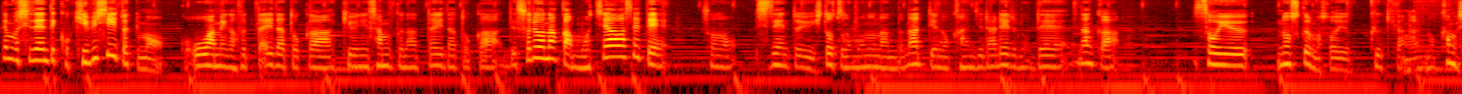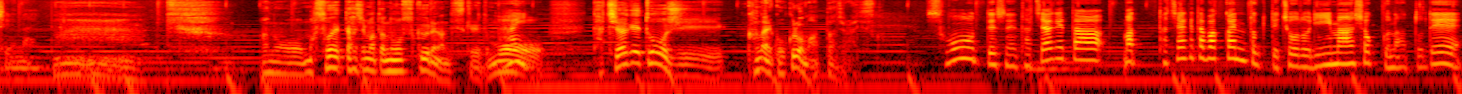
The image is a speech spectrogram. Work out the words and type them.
でも自然ってこう厳しい時もこう大雨が降ったりだとか急に寒くなったりだとかでそれをなんか持ち合わせてその自然という一つのものなんだなっていうのを感じられるのでなんかそういうノースクールもそういう空気感があるのかもしれない。あのまあ、そうやって始まったノースクールなんですけれども、はい、立ち上げ当時かなりご苦労もあったんじゃないですか？そうですね立ち上げた、まあ、立ち上げたばっかりの時ってちょうどリーマンショックの後で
